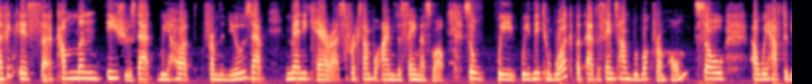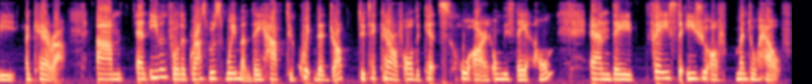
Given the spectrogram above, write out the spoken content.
I think it's a common issues that we heard from the news that many carers, for example, I'm the same as well. So we we need to work, but at the same time we work from home, so uh, we have to be a carer. Um, and even for the grassroots women, they have to quit their job to take care of all the kids who are only stay at home, and they face the issue of mental health.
